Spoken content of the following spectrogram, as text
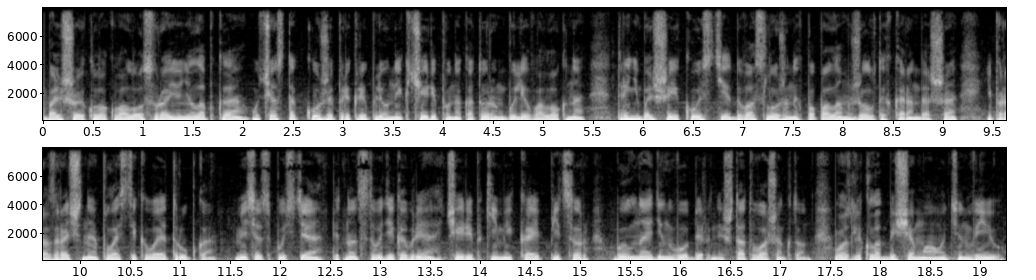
большой клок волос в районе лобка, участок кожи, прикрепленный к черепу, на котором были волокна, три небольшие кости, два сложенных пополам желтых карандаша и прозрачная пластиковая трубка. Месяц спустя, 15 декабря, череп Кими Кай Питцер был найден в Оберне, штат Вашингтон, возле кладбища Маунтин Вью.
